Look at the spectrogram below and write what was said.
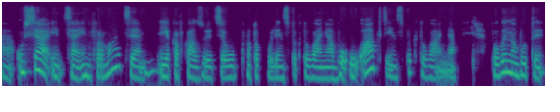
Е, Уся ця інформація, яка вказується у протоколі інспектування або у акті інспектування, повинна бути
